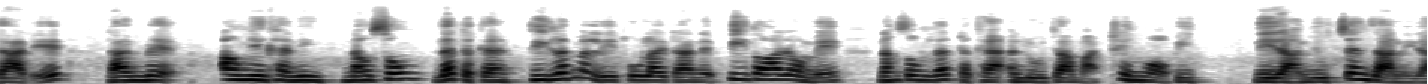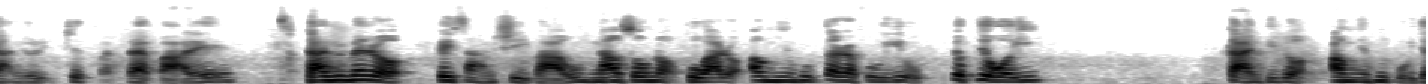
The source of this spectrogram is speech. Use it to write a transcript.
ရတယ်။ဒါပေမဲ့အောင်မြင်ခံဒီနောက်ဆုံးလက်တကန်းဒီလက်မှတ်လေးထိုးလိုက်တာနဲ့ပြီးသွားတော့မယ်နောက်ဆုံးလက်တကန်းအလိုကြမှာထင်ငော်ပြီးနေတာမျိုးကြံ့ကြာနေတာမျိုးတွေဖြစ်တတ်ပါတယ်။ ဒါပေမဲ့တော့ကိစ္စမရှိပါဘူးနောက်ဆုံးတော့ကိုကတော့အောင်မြင်မှုတရဖူကြီးကိုပျော်ပျော်ကြီးကင်ပြီးတော့အောင်မြင်မှုကိုရ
